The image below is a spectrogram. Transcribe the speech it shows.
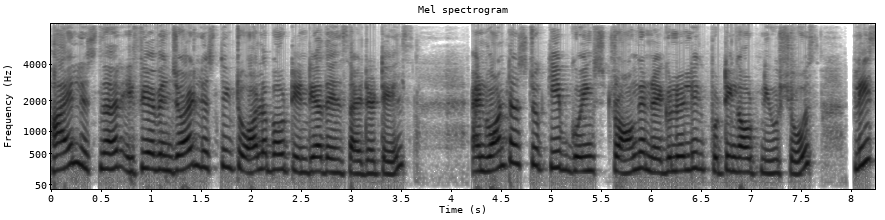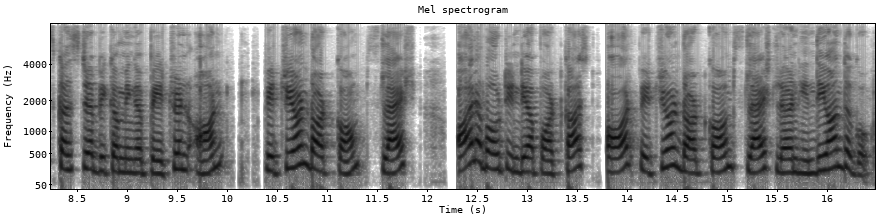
Hi, listener. If you have enjoyed listening to All About India, the Insider Tales, and want us to keep going strong and regularly putting out new shows, please consider becoming a patron on patreon.com slash all about India podcast or patreon.com slash learn Hindi on the go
